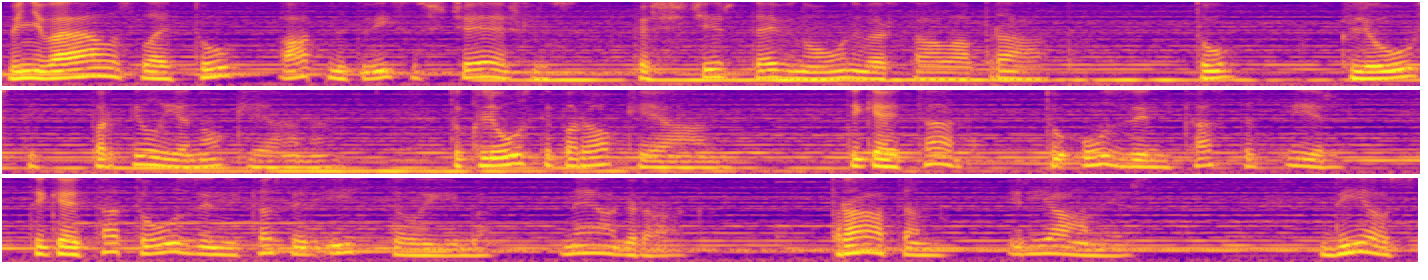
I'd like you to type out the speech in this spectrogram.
Viņi vēlas, lai tu atmet visus šķēršļus, kas šķir tevi no universālā prāta. Tu kļūsti par pilienu okeānā. Tu kļūsti par okeānu. Tikai tad tu uzzini, kas tas ir. Tikai tad tu uzzini, kas ir izcelība, neagrāk. Prātam ir jāmirst. Dievs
